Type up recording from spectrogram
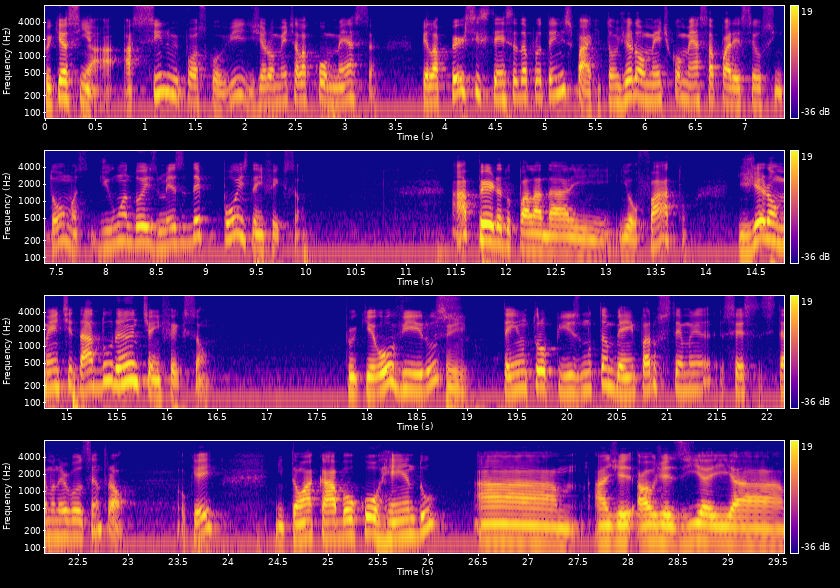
Porque assim, a, a síndrome pós-Covid, geralmente ela começa pela persistência da proteína spike. Então, geralmente começa a aparecer os sintomas de um a dois meses depois da infecção. A perda do paladar e, e olfato geralmente dá durante a infecção, porque o vírus Sim. tem um tropismo também para o sistema, sistema nervoso central, ok? Então acaba ocorrendo a, a, a algesia e a,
